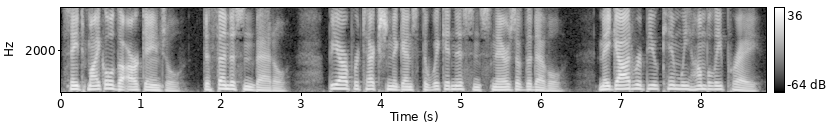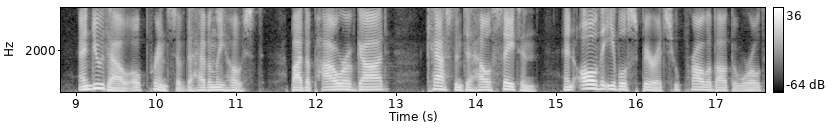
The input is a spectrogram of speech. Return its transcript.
Saint Michael the Archangel, defend us in battle. Be our protection against the wickedness and snares of the devil. May God rebuke him, we humbly pray. And do thou, O Prince of the heavenly host, by the power of God, cast into hell Satan and all the evil spirits who prowl about the world,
